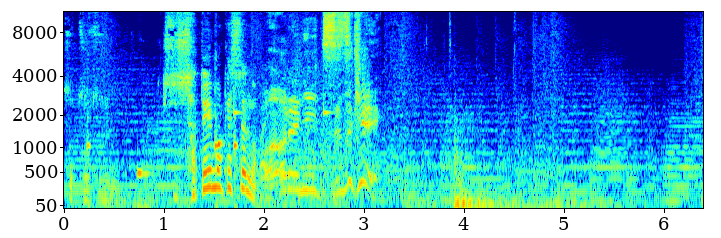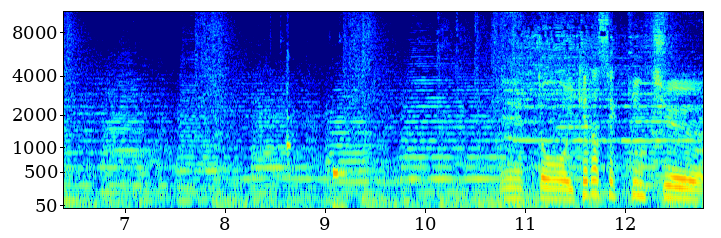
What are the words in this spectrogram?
ちょちょちょ射程負けしてんのかい？我に続け。えっ、と池田接近中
